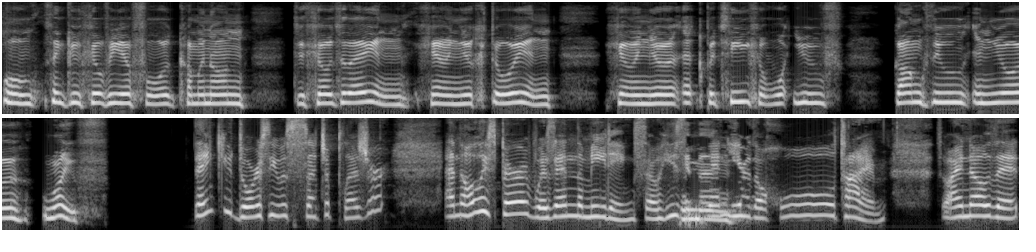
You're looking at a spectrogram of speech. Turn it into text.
Well, thank you, Sylvia, for coming on the show today and sharing your story and sharing your expertise of what you've gone through in your life. Thank you, Dorsey. It was such a pleasure. And the Holy Spirit was in the meeting. So he's Amen. been here the whole time. So I know that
